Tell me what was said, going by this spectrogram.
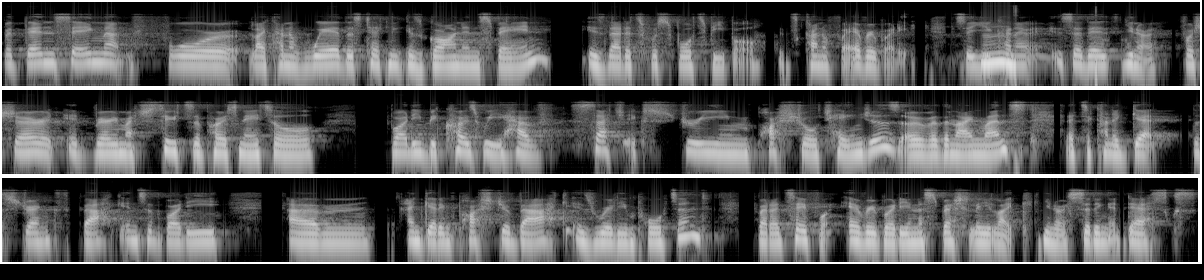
but then saying that for like kind of where this technique has gone in Spain is that it's for sports people. It's kind of for everybody. So you mm. kind of, so there's, you know, for sure it, it very much suits a postnatal body because we have such extreme postural changes over the nine months that to kind of get the strength back into the body um, and getting posture back is really important. But I'd say for everybody, and especially like, you know, sitting at desks,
